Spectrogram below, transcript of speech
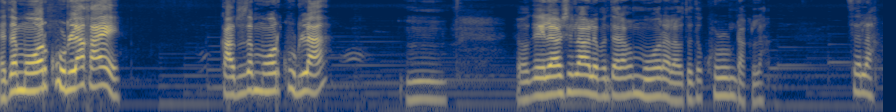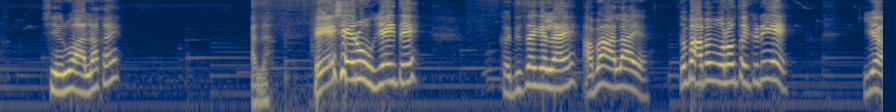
ह्याचा मोहर खुडला काय? काजूचा मोहर खुडला? गेल्या वर्षी लावलं पण त्याला पण मोहर आला होता तो खोडून टाकला. चला. शेरू आला काय? आला. हे शेरू या इथे. कधीचा गेलाय? आबा आलाय तो बाबा बोलवतो इकडे ये. या.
